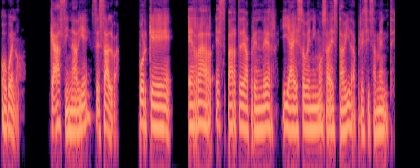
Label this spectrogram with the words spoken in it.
o bueno, casi nadie, se salva. Porque errar es parte de aprender y a eso venimos a esta vida precisamente.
